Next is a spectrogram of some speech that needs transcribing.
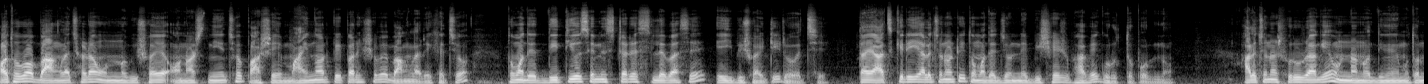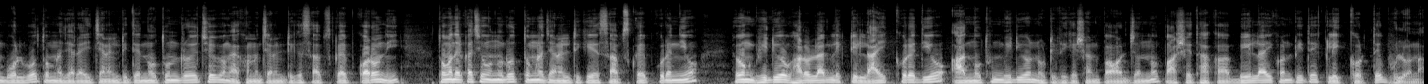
অথবা বাংলা ছাড়া অন্য বিষয়ে অনার্স নিয়েছো, পাশে মাইনর পেপার হিসেবে বাংলা রেখেছো। তোমাদের দ্বিতীয় সেমিস্টারের সিলেবাসে এই বিষয়টি রয়েছে। তাই আজকের এই আলোচনাটি তোমাদের জন্য বিশেষভাবে গুরুত্বপূর্ণ। আলোচনা শুরুর আগে অন্যান্য দিনের মতন বলব, তোমরা যারা এই চ্যানেলটিতে নতুন রয়েছে এবং এখনও চ্যানেলটিকে সাবস্ক্রাইব করনি, তোমাদের কাছে অনুরোধ, তোমরা চ্যানেলটিকে সাবস্ক্রাইব করে নিও এবং ভিডিও ভালো লাগলে একটি লাইক করে দিও, আর নতুন ভিডিও নোটিফিকেশন পাওয়ার জন্য পাশে থাকা বেল আইকনটিতে ক্লিক করতে ভুলো না।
